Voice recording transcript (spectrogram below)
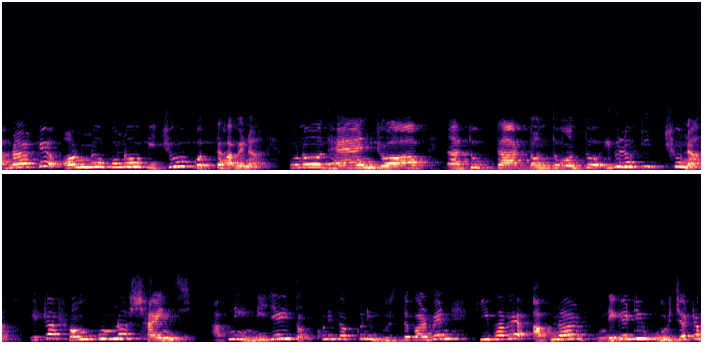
আপনাকে অন্য কোনো কিছু করতে হবে না। কোনো ধ্যান জব টুকটাক, তন্ত্রমন্ত্র, এগুলো কিচ্ছু না। এটা সম্পূর্ণ সায়েন্স। আপনি নিজেই তক্ষুনি তক্ষুনি বুঝতে পারবেন কীভাবে আপনার নেগেটিভ ঊর্জাটা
